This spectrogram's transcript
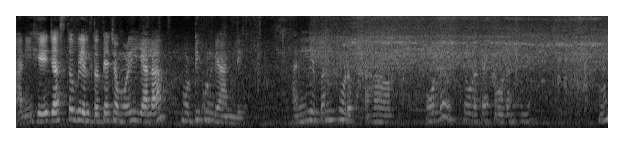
आणि हे जास्त वेलतं त्याच्यामुळे याला मोठी कुंडी आणली. आणि हे पण थोडं ओलं तेवढं काय कोरडं नाही आहे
